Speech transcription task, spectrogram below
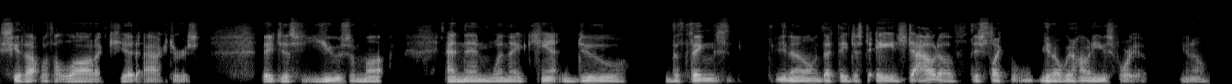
See that with a lot of kid actors. They just use them up, and then when they can't do the things, you know, that they just aged out of, just like, you know, we don't have any use for you you know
